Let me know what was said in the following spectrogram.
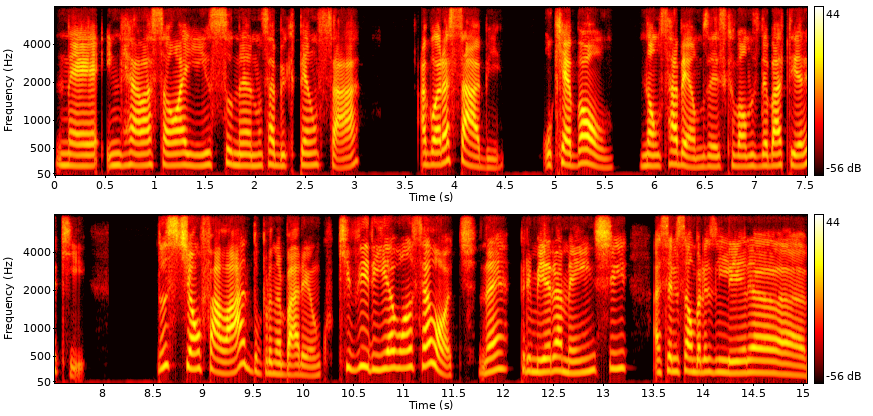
né? Em relação a isso, né? Não sabia o que pensar. Agora sabe, o que é bom? Não sabemos, é isso que vamos debater aqui. Nos tinham falado, Bruna Baranco, que viria o Ancelotti, né? Primeiramente, a seleção brasileira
